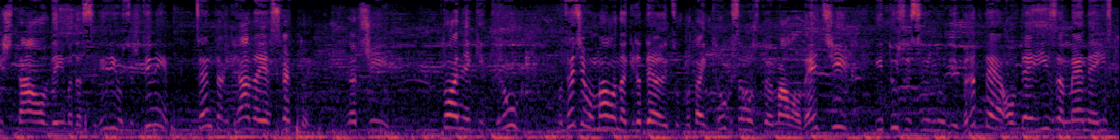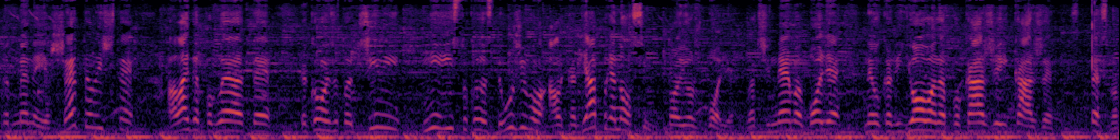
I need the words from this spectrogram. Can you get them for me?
i šta ovde ima da se vidi. U suštini, centar grada je Svetoj. Znači, to je neki krug. Potećemo malo na gradelicu po taj krug, samo što je malo veći i tu se svi ljudi vrte. Ovde iza mene, ispred mene je šetalište, ali ajde pogledate kako vam se to čini. Nije isto kao da ste uživo, ali kad ja prenosim, to je još bolje. Znači, nema bolje nego kad Jovana pokaže i kaže pesma.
